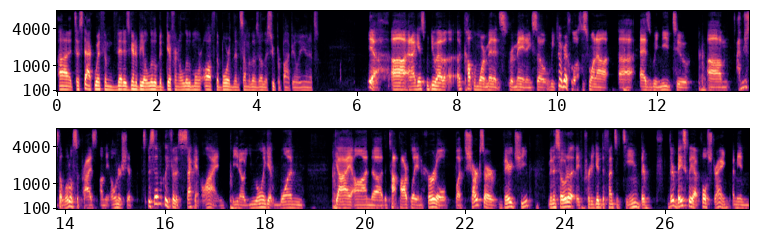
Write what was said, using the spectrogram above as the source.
uh, to stack with them that is going to be a little bit different, a little more off the board than some of those other super popular units. Yeah, uh, and I guess we do have a, a, couple more minutes remaining, so we can okay. close this one out uh, as we need to. Um, I'm just a little surprised on the ownership, specifically for the second line. You know, you only get one guy on uh, the top power play and Hertl, but Sharks are very cheap. Minnesota, a pretty good defensive team. They're they're basically at full strength. I mean,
